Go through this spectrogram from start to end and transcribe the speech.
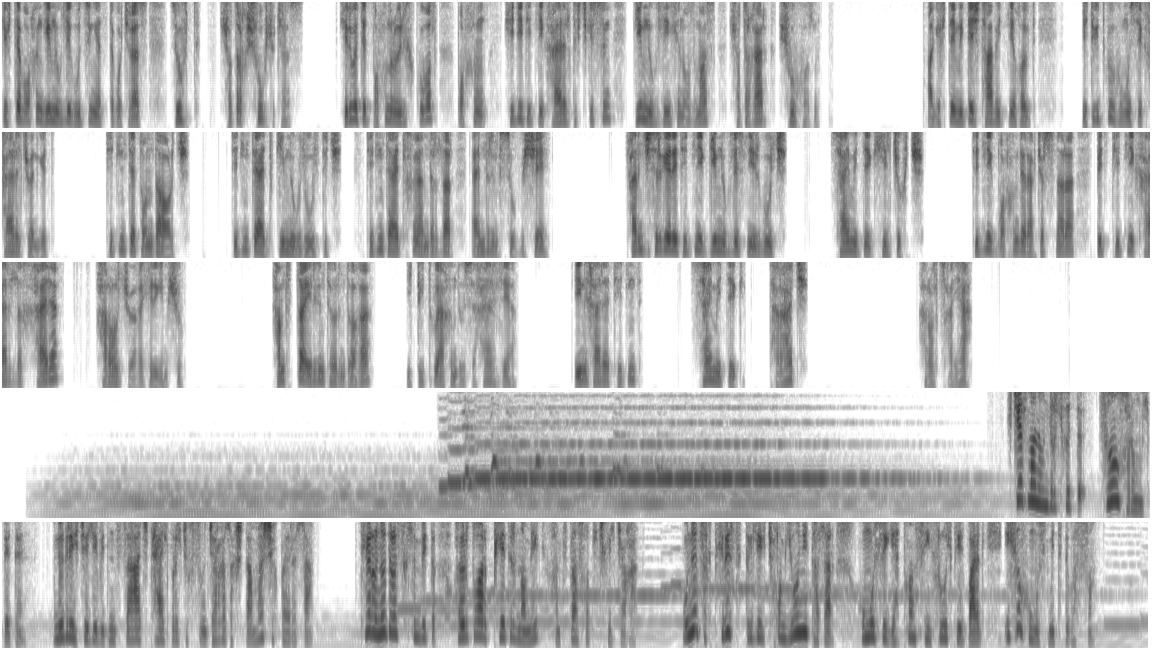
Гэхдээ бурхан гим нүглийг үзен яддаг учраас зөвхт шудрах шүүгч учраас хэрвээ тэд бурхан руу ирэхгүй бол бурхан хэдий тэднийг хайрладагч гэсэн гим нүглийнх нь улмаас шударгаар шүүх болно. А гэхдээ мэдээж та бидний хувьд итгэдэггүй хүмүүсийг хайрлж байна гэд тэдэнтэй дундаа орж тэдэнтэй адил гим нүгэл үлдэж тэдэнтэй адилхан амьдралаар амьдрын гэсэн үг биш ээ. Харин ч эсэргээрээ тэднийг гим нүглээс нь эргүүлж сайн мэдээг хилж өгч Тэднийг бурхан дээр авчирснараа бид тэднийг хайрлах хайраа харуулж байгаа хэрэг юм шүү. Хамтдаа эргэн тойронд байгаа итгэдэггүй ахын дүүсээ хайрлая. Энэ хайраа тэдэнд сайн мэдээг тарааж харуулцгаая. Хичээл маань өндөрлөхөд цөөн хорон үлдээд байна. Өнөөдрийн хичээлийг бидэнд зааж тайлбарлаж өгсөн жаргал агштаа маш их баярлалаа. Тэгэхээр өнөөдрөөс эхлэн бид 2 дугаар Петр номыг хамтдаа судалж эхэлж байгаа. Өнөө цагт Христ итгэлийг чухам юуны талаар хүмүүсийг ятхан синхруулдгийг баг ихэнх хүмүүс мэддэг болсон.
